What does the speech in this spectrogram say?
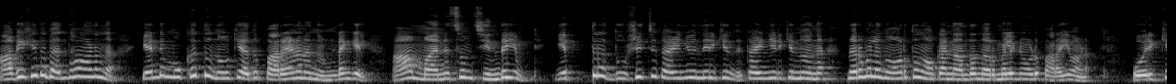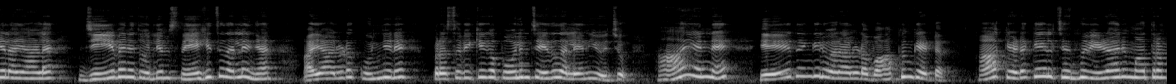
അവിഹിത ബന്ധമാണെന്ന് എന്റെ മുഖത്ത് നോക്കി അത് പറയണമെന്നുണ്ടെങ്കിൽ ആ മനസ്സും ചിന്തയും എത്ര ദുഷിച്ചു കഴിഞ്ഞു എന്നിരിക്കുന്നു കഴിഞ്ഞിരിക്കുന്നു എന്ന് നിർമ്മല ഓർത്തു നോക്കാൻ നന്ദ നിർമ്മലിനോട് പറയുവാണ്. ഒരിക്കൽ അയാളെ ജീവന് തുല്യം സ്നേഹിച്ചതല്ലേ ഞാൻ? അയാളുടെ കുഞ്ഞിനെ പ്രസവിക്കുക പോലും ചെയ്തതല്ലേ എന്ന് ചോദിച്ചു. ആ എന്നെ ഏതെങ്കിലും ഒരാളുടെ വാക്കും കേട്ട് ആ കിടക്കയിൽ ചെന്ന് വീഴാനും മാത്രം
